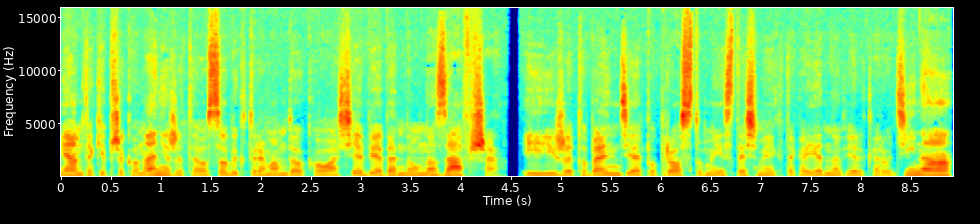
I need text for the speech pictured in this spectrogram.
miałam takie przekonanie, że te osoby, które mam dookoła siebie, będą na zawsze. I że to będzie po prostu, my jesteśmy jak taka jedna wielka rodzina.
